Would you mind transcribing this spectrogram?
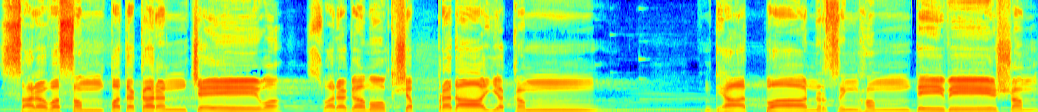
सर्वसम्पत्करं चैव स्वर्गमोक्षप्रदायकम्। ध्यात्वा नृसिंहं देवेशं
